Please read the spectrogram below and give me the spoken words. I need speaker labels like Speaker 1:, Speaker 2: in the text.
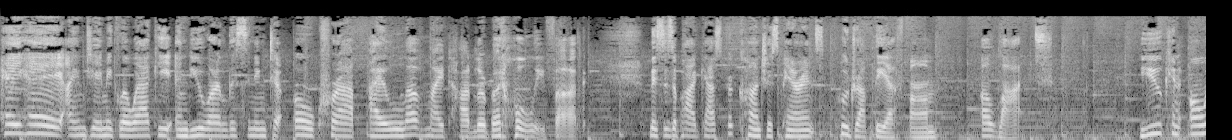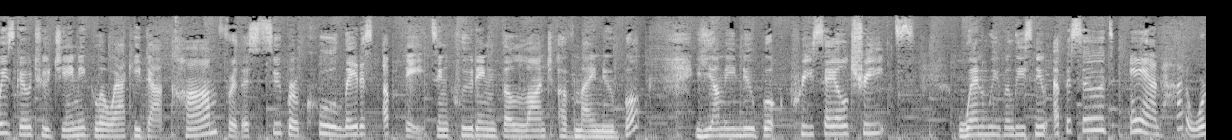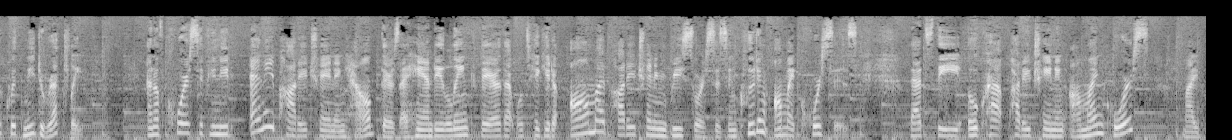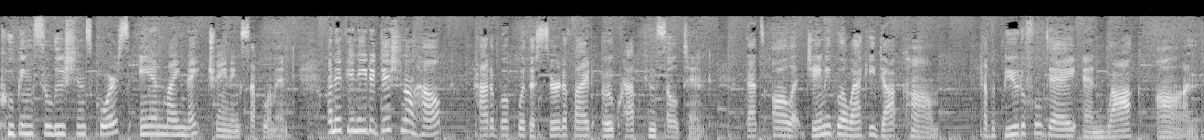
Speaker 1: Hey, hey, I'm Jamie Glowacki, and you are listening to Oh Crap, I Love My Toddler, but Holy Fuck. This is a podcast for conscious parents who drop the F bomb a lot. You can always go to jamieglowacki.com for the super cool latest updates, including the launch of my new book, yummy new book pre sale treats, when we release new episodes, and how to work with me directly. And of course, if you need any potty training help, there's a handy link there that will take you to all my potty training resources, including all my courses. That's the Oh Crap Potty Training online course, my Pooping Solutions course, and my night training supplement. And if you need additional help, how to book with a certified Oh Crap consultant. That's all at jamieglowacki.com. Have a beautiful day and rock on.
